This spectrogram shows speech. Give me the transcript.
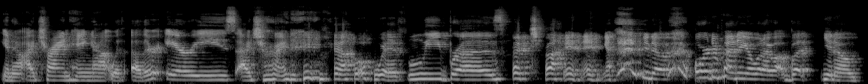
you know i try and hang out with other aries. I try and hang out with libras. I try and hang out you know or depending on what i want. But you know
